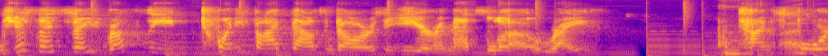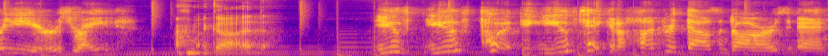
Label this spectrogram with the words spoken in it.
Just let's say roughly $25,000 a year, and that's low, right? Oh Times God. four years, right? Oh my God. You've you've put you've taken a hundred thousand dollars and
